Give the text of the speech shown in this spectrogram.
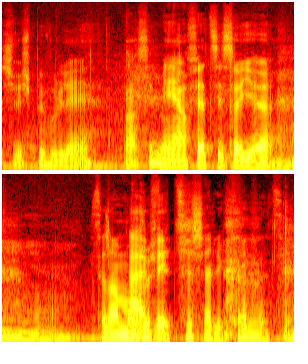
Je, je peux vous le passer, mais en fait, c'est ça. Il y a, C'est genre mon jeu fétiche à l'école, tu sais.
